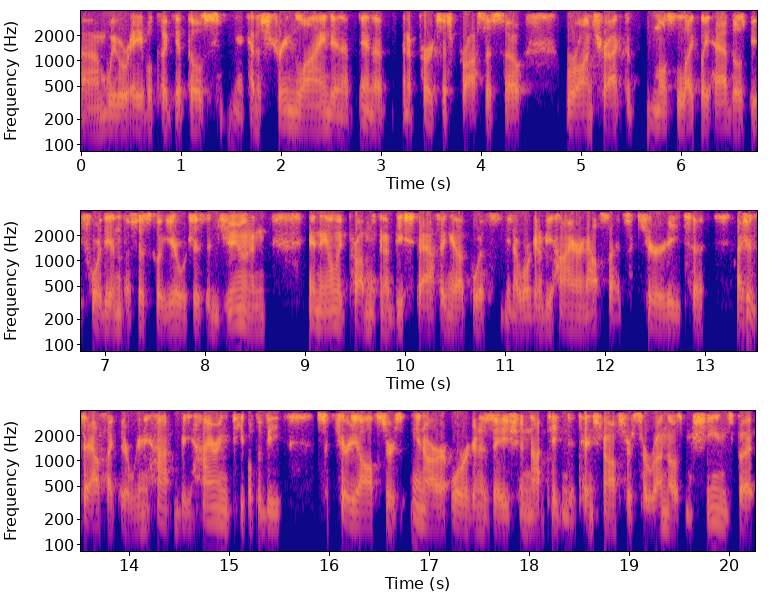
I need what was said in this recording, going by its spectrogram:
Um, we were able to get those you know, kind of streamlined in a, in a in a purchase process. So we're on track to most likely have those before the end of the fiscal year, which is in June. And and the only problem is going to be staffing up with you know we're going to be hiring outside security to I shouldn't say outside there we're going to be hiring people to be security officers in our organization, not taking detention officers to run those machines, but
